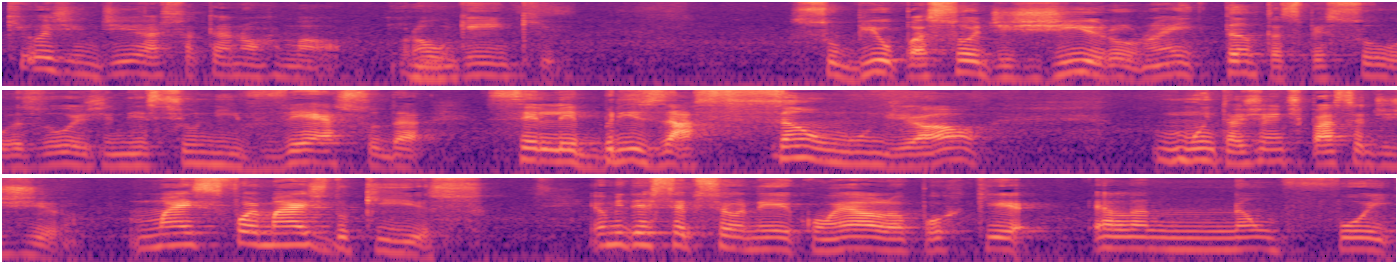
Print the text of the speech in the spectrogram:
que hoje em dia acho até normal. Para uhum. alguém que subiu, passou de giro, não é? e tantas pessoas hoje nesse universo da celebrização mundial, muita gente passa de giro. Mas foi mais do que isso. Eu me decepcionei com ela porque ela não foi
